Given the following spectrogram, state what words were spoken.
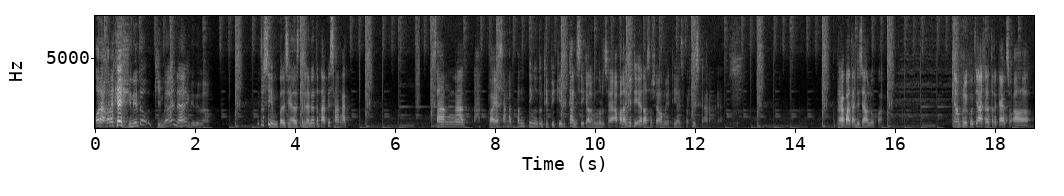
orang-orang kayak gini tuh gimana gitu loh. Itu simpel sih hal sederhana tetapi sangat sangat apa ya sangat penting untuk dipikirkan sih kalau menurut saya. Apalagi di era sosial media seperti sekarang ya. Berapa tadi saya lupa yang berikutnya adalah terkait soal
